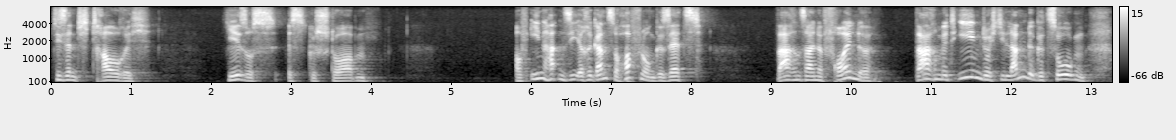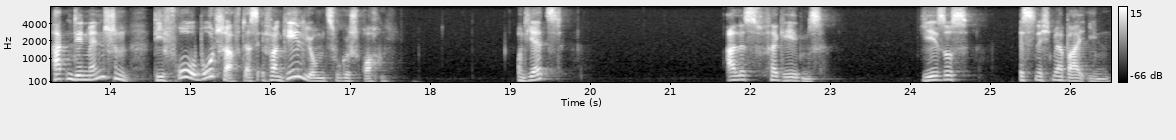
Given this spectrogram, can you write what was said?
Sie sind traurig. Jesus ist gestorben. Auf ihn hatten sie ihre ganze Hoffnung gesetzt, waren seine Freunde, waren mit ihm durch die Lande gezogen, hatten den Menschen die frohe Botschaft, das Evangelium zugesprochen. Und jetzt alles vergebens. Jesus ist nicht mehr bei ihnen.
